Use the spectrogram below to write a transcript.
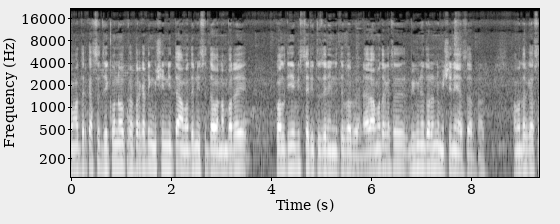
আমাদের কাছে যে কোনো পেপার কাটিং মেশিন নিতে আমাদের নিচে দেওয়া নাম্বারে কল দিয়ে বিস্তারিত জেনে নিতে পারবেন। আর আমাদের কাছে বিভিন্ন ধরনের মেশিনই আছে আপনার। আমাদের কাছে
